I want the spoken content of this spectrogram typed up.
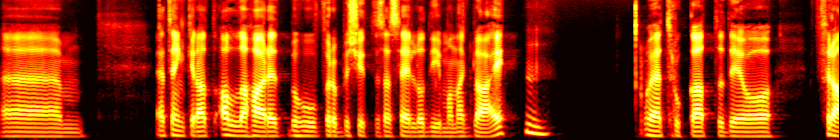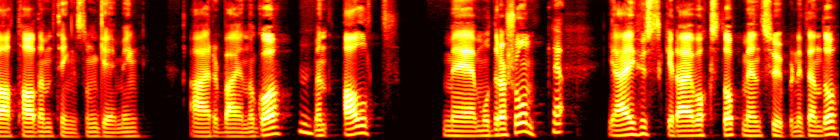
Um, jeg tenker at alle har et behov for å beskytte seg selv og de man er glad i. Mm. Og jeg tror ikke at det å frata dem ting som gaming er veien å gå. Mm. Men alt med moderasjon. Ja. Jeg husker da jeg vokste opp med en Super Nintendo,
